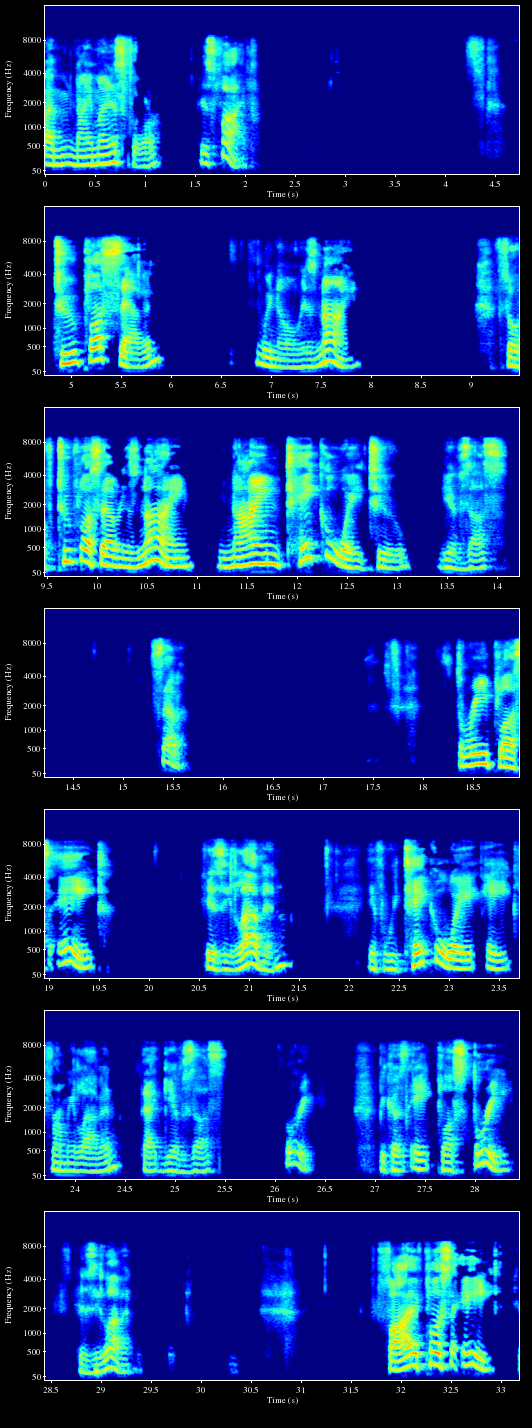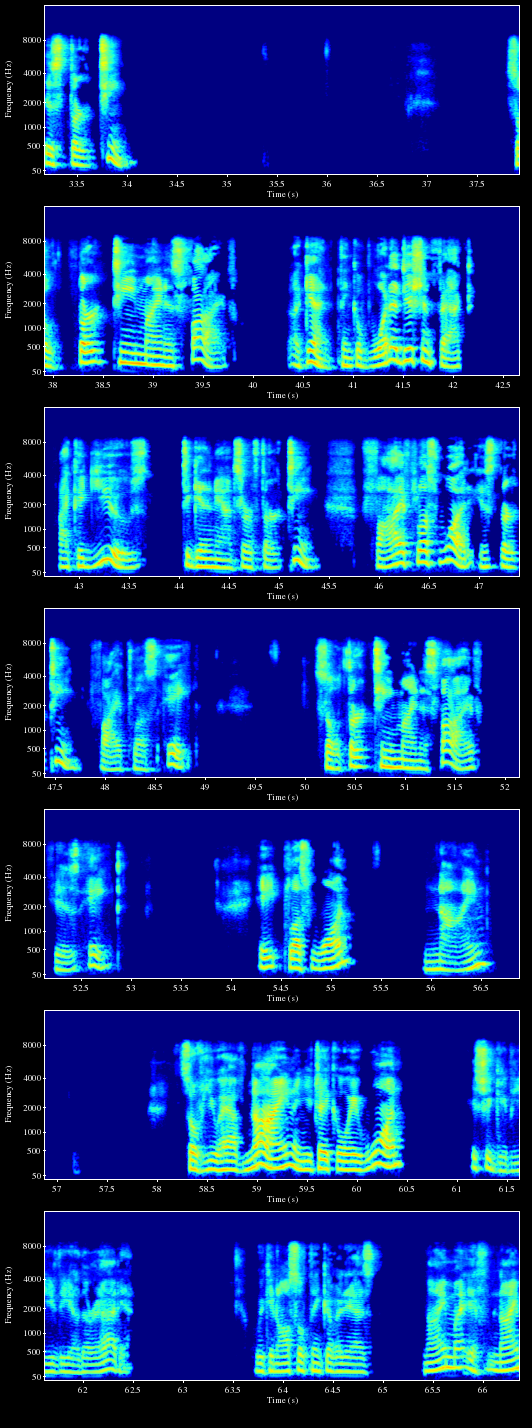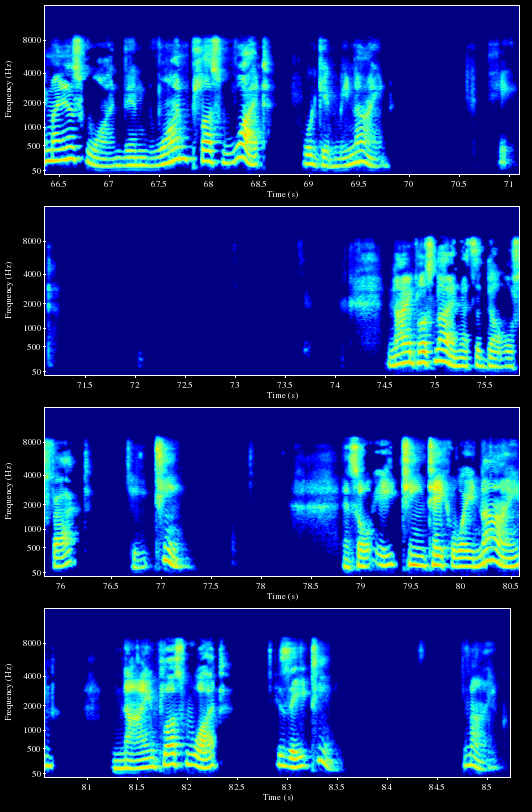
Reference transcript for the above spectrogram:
um, 9 minus 4 is 5. 2 plus 7, we know is 9. So if 2 plus 7 is 9, 9 take away 2 gives us 7. 3 plus 8 is 11. If we take away 8 from 11, that gives us 3 because 8 plus 3 is 11. 5 plus 8 is 13. So 13 minus 5. Again, think of what addition fact I could use to get an answer of 13. 5 plus what is 13? 5 plus 8. So 13 minus 5 is 8. 8 plus 1 9. So if you have 9 and you take away 1, it should give you the other addend. We can also think of it as 9 if 9 minus 1, then 1 plus what would give me 9? 8. 9 plus 9, that's a doubles fact, 18. And so 18 take away 9, 9 plus what is 18? 9.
